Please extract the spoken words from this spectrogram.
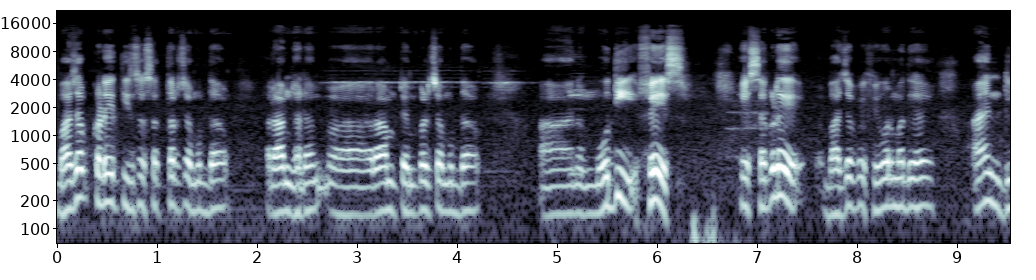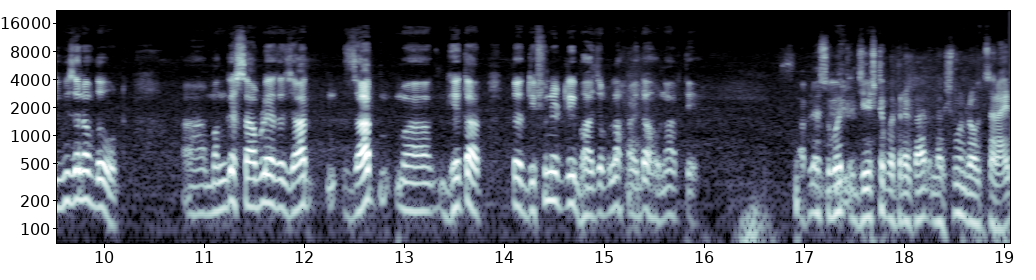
भाजपकडे तीनशे सत्तरचा मुद्दा राम झन राम टेम्पलचा मुद्दा आणि मोदी फेस हे सगळे भाजप फेवरमध्ये आहे. And division of the vote Mangesh Sable जर जात जात घेतात तर डेफिनेटली भाजपला फायदा होणार ते. आपल्यासोबत ज्येष्ठ पत्रकार लक्ष्मण राऊत सर आहेत.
